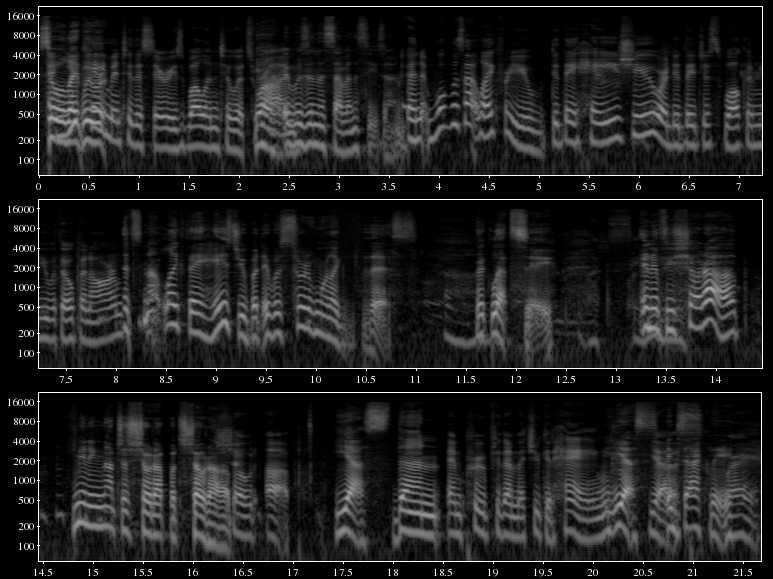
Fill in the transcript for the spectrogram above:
So and like you we came were into the series well into its yeah run. it was in the seventh season. And what was that like for you? Did they haze you, or did they just welcome you with open arms? It's not like they hazed you, but it was sort of more like this, Uh-huh. like let's see. And if you showed up, meaning not just showed up but showed up, Showed up yes, then and proved to them that you could hang. Yes, Yes, exactly. right.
